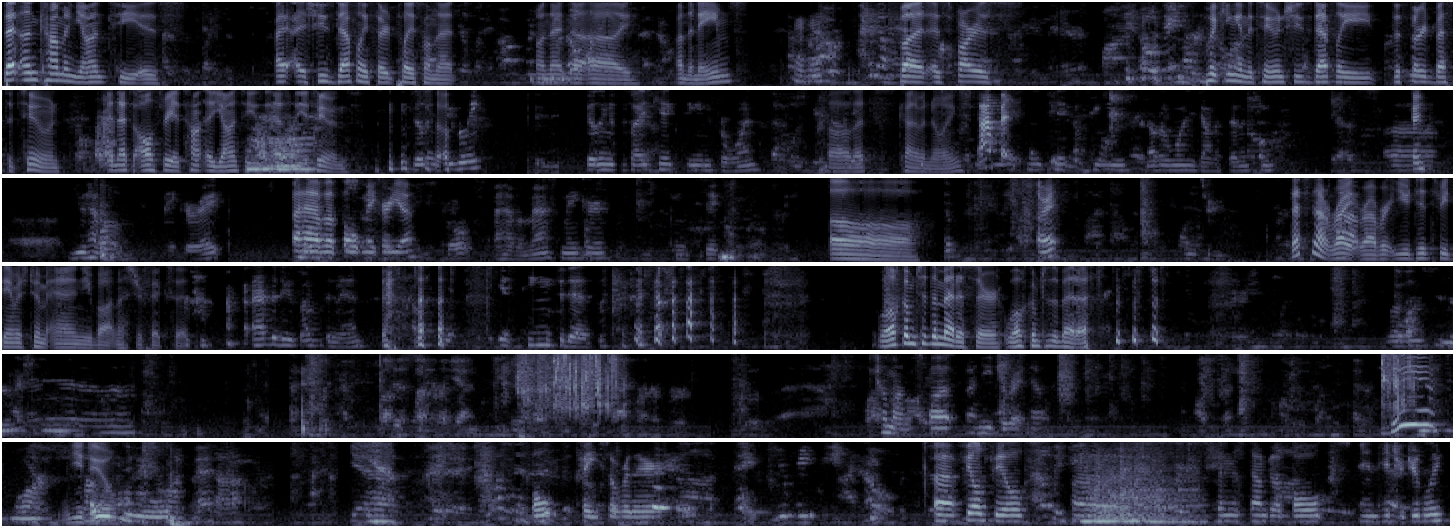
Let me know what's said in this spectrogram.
that uncommon Yuan-ti is, I, I she's definitely third place on that, on that uh, uh on the names. Mhm. But as far as picking in a tune, she's definitely the third best attune, and that's all three Aton- uh, Yuan-tis as the attunes. Building so, Jubilee. Building a sidekick, pinging for one. oh, that's kind of annoying. Stop it. Sidekick, another one. You're down to 17. Uh, Okay. You have a bolt maker, right? I have a bolt maker. Yeah. Bolt. I have a mask maker. Ping six. Oh, All right. End turn. that's not right, Robert. You did three damage to him, and you bought Mister Fix It. I had to do something, man. Get pinged to death. Welcome to the meta, sir. Welcome to the meta. Welcome to the- Come on, Spot. I need you right now. Do you? You do. Ooh. Yeah. Bolt face over there. Uh, field, field. Uh, spin this down to a bolt and hit your Jubilee.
